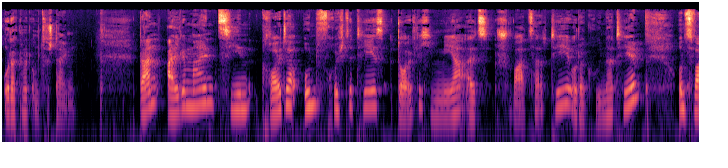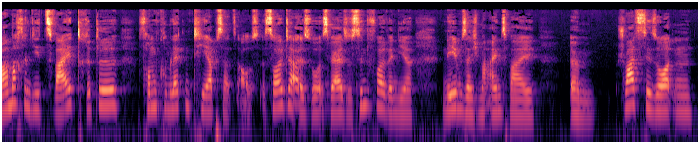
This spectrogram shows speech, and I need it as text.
oder mit umzusteigen. Dann allgemein ziehen Kräuter- und Früchtetees deutlich mehr als schwarzer Tee oder grüner Tee. Und zwar machen die zwei Drittel vom kompletten Teeabsatz aus. Es sollte also, es wäre also sinnvoll, wenn ihr neben, sag ich mal, ein, zwei ähm, Schwarzteesorten,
